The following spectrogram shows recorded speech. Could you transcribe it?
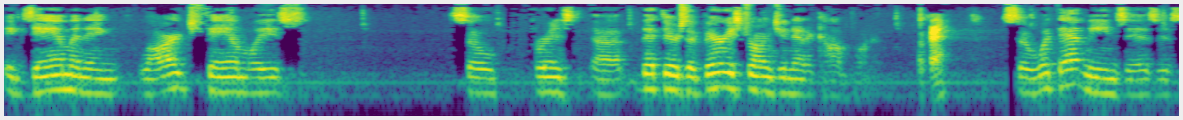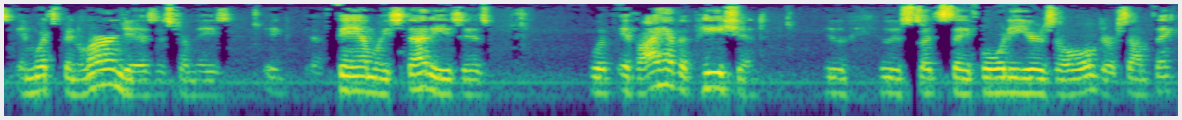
examining large families, so for instance, uh, that there's a very strong genetic component. Okay. So what that means is, is and what's been learned is, is from these uh, family studies is, if I have a patient who, who's let's say 40 years old or something,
